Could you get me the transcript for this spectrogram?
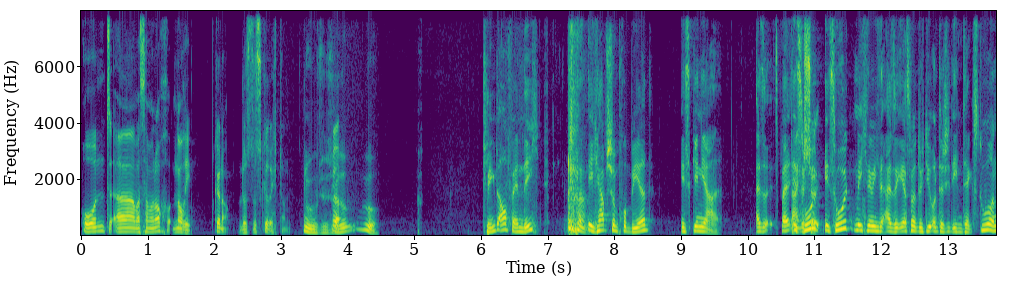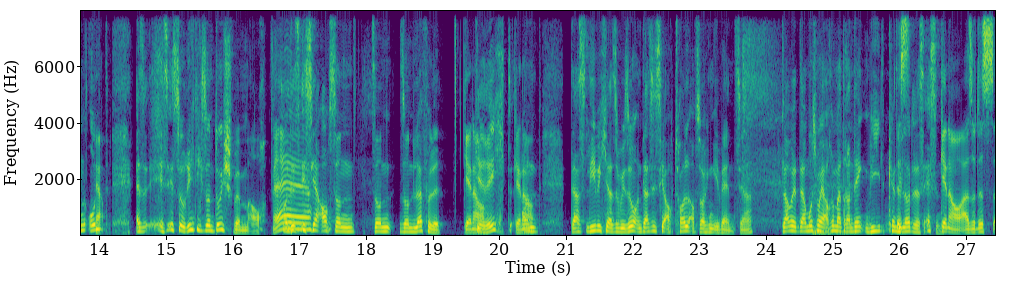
Und äh, was haben wir noch? Nori. Genau, das ist das Gericht dann. Das ja. Klingt aufwendig. Ich habe schon probiert. Ist genial. Also, weil es holt, es holt, mich nämlich, also erstmal durch die unterschiedlichen Texturen und ja. also es ist so richtig so ein Durchschwimmen auch. Äh, und es ist ja auch so ein, so ein, so ein Löffelgericht. Genau, genau. Und das liebe ich ja sowieso. Und das ist ja auch toll auf solchen Events, ja. Ich glaube, da muss man ja auch immer dran denken, wie können das, die Leute das essen? Genau, also das, äh,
